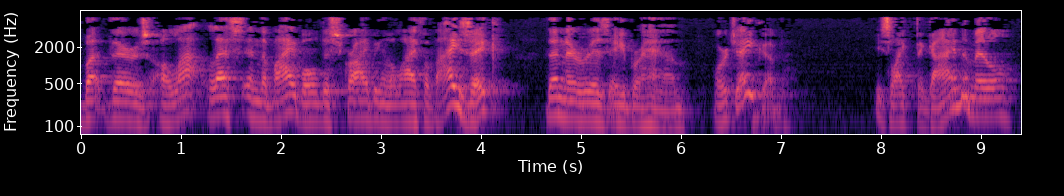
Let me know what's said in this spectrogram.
But there's a lot less in the Bible describing the life of Isaac than there is Abraham or Jacob. He's like the guy in the middle.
